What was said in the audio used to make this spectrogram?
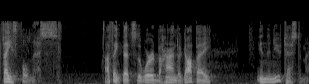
faithfulness. I think that's the word behind agape in the New Testament.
